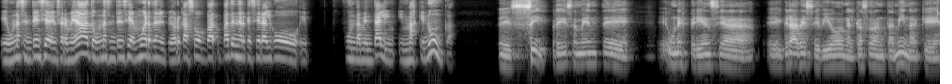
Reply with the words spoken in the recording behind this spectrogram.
eh, una sentencia de enfermedad o una sentencia de muerte, en el peor caso, va, a tener que ser algo eh, fundamental y, más que nunca. Eh, sí, precisamente una experiencia grave se vio en el caso de Antamina, que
